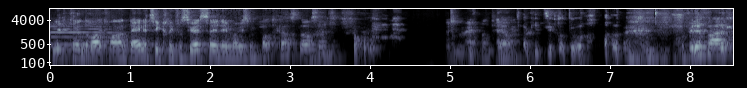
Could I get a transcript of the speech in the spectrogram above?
Vielleicht könnt ihr euch Quarantänezyklen versüßen, indem ihr unseren Podcast hören. Ja. Da gibt es sicher durch. Auf jeden Fall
